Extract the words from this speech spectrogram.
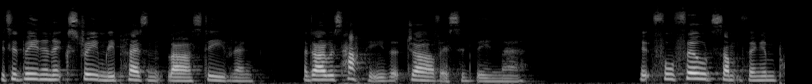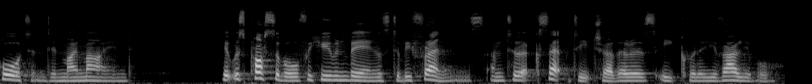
It had been an extremely pleasant last evening, and I was happy that Jarvis had been there. It fulfilled something important in my mind. It was possible for human beings to be friends and to accept each other as equally valuable.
